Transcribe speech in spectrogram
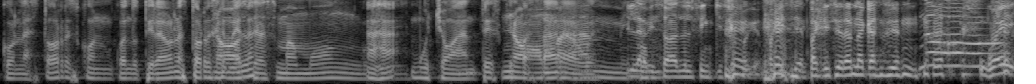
con las torres, con cuando tiraron las torres No gemelas. seas mamón, güey. Ajá, mucho antes que No pasara, güey. Y le avisó a Delfín que hizo para que, que hiciera una canción. No, güey.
